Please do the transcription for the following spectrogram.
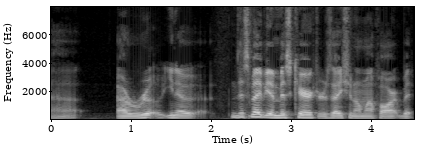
uh, a real you know this may be a mischaracterization on my part, but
